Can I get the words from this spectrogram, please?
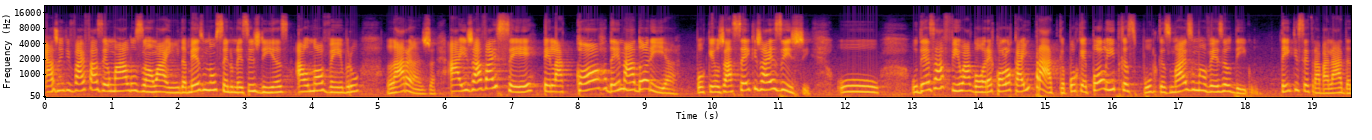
a gente vai fazer uma alusão ainda, mesmo não sendo nesses dias, ao novembro laranja. Aí já vai ser pela coordenadoria, porque eu já sei que já existe. O, o desafio agora é colocar em prática, porque políticas públicas, mais uma vez eu digo, tem que ser trabalhada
